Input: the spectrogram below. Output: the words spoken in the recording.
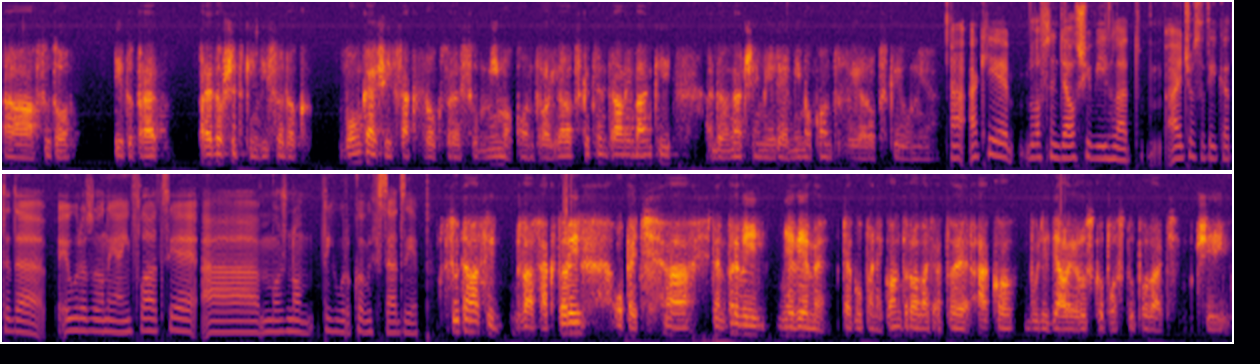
A sú to, je to pre, predovšetkým výsledok vonkajších faktorov, ktoré sú mimo kontroly Európskej centrálnej banky a do značnej miery mimo kontroly Európskej únie. A aký je vlastne ďalší výhľad, aj čo sa týka teda eurozóny a inflácie a možno tých úrokových sadzieb? Sú tam asi dva faktory. Opäť ten prvý nevieme tak úplne kontrolovať a to je, ako bude ďalej Rusko postupovať, či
